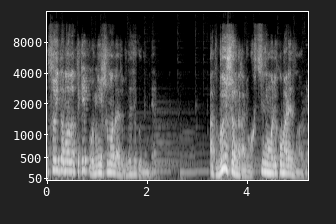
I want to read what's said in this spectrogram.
そういったものって結構入試問題でも出てくるんで、あと文章の中にも普通に盛り込まれるので、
